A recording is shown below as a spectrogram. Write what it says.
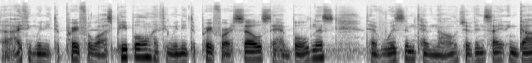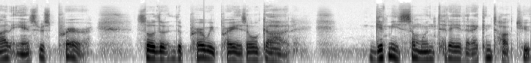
Uh, I think we need to pray for lost people. I think we need to pray for ourselves to have boldness, to have wisdom, to have knowledge, have insight, and God answers prayer. So the, the prayer we pray is, Oh God, give me someone today that I can talk to,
